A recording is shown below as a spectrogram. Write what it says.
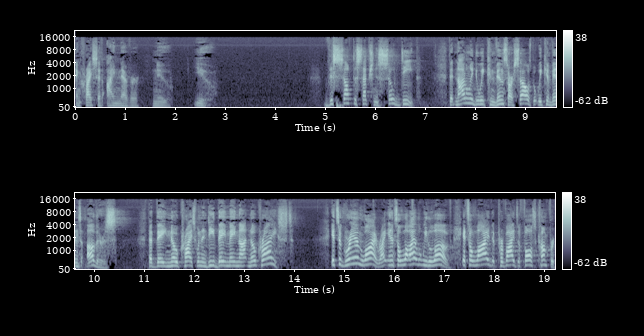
And Christ said, I never knew you. This self deception is so deep that not only do we convince ourselves, but we convince others that they know Christ when indeed they may not know Christ. It's a grand lie, right? And it's a lie that we love. It's a lie that provides a false comfort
